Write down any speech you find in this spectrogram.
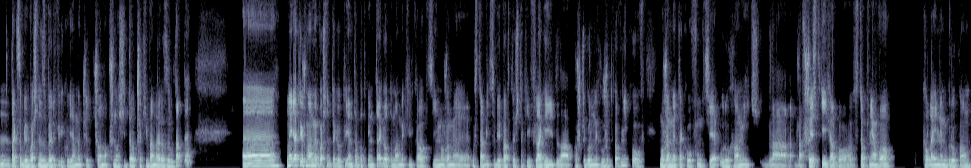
Mm, tak sobie właśnie zweryfikujemy, czy, czy ona przynosi te oczekiwane rezultaty. E, no i jak już mamy właśnie tego klienta podpiętego, to mamy kilka opcji. Możemy ustawić sobie wartość takiej flagi dla poszczególnych użytkowników. Możemy taką funkcję uruchomić dla, dla wszystkich albo stopniowo kolejnym grupom.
